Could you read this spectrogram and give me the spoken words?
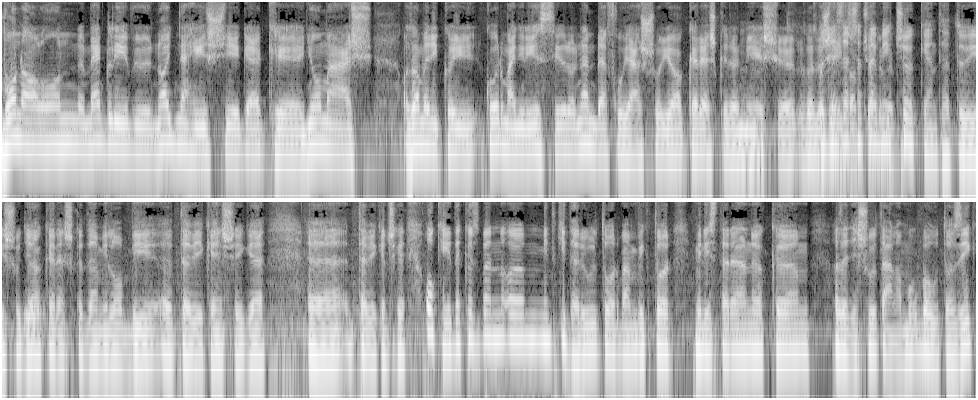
vonalon meglévő nagy nehézségek, nyomás az amerikai kormány részéről nem befolyásolja a kereskedelmi mm. és gazdasági ez esetleg még csökkenthető is ugye a kereskedelmi lobby tevékenysége. tevékenysége. Oké, de közben, mint kiderült, Orbán Viktor miniszterelnök az Egyesült Államokba utazik,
